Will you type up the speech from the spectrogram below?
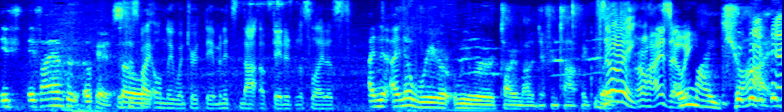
If if I have to, okay, so This so is my only winter theme, and it's not updated in the slightest. I know, I know we were we were talking about a different topic, but Zoe! Oh, hi, Zoe. oh my god,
